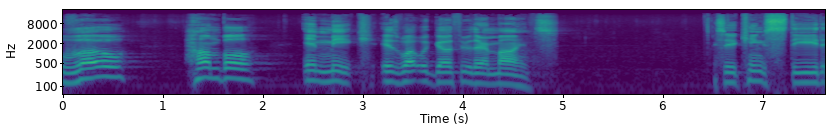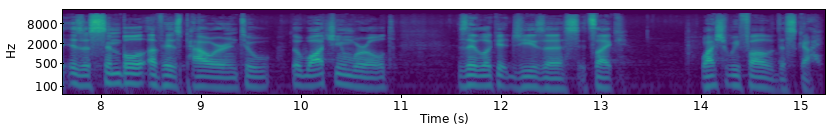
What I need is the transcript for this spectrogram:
Low, humble, and meek is what would go through their minds. See, a king's steed is a symbol of his power, and to the watching world, as they look at Jesus, it's like, why should we follow this guy?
